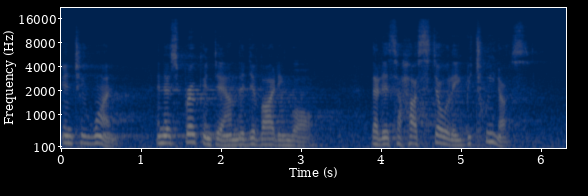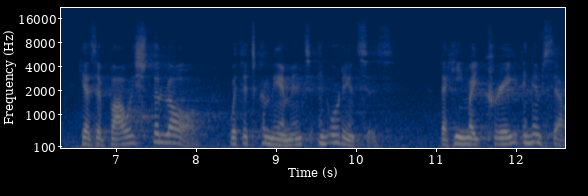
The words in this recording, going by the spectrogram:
into one and has broken down the dividing wall that is a hostility between us. He has abolished the law with its commandments and ordinances, that he might create in himself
